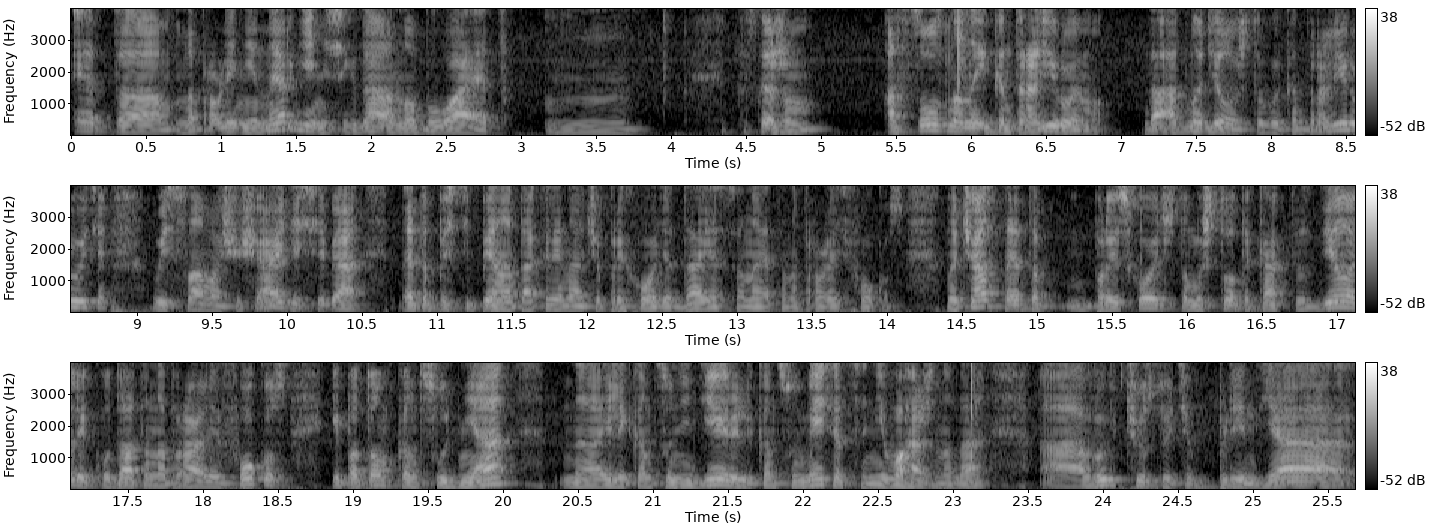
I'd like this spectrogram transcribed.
это направление энергии, не всегда оно бывает, так скажем, осознанно и контролируемо. Да, одно дело, что вы контролируете, вы сам ощущаете себя, это постепенно так или иначе приходит, да, если на это направлять фокус. Но часто это происходит, что мы что-то как-то сделали, куда-то направили фокус, и потом к концу дня а, или к концу недели, или к концу месяца, неважно, да, а, вы чувствуете, блин, я,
